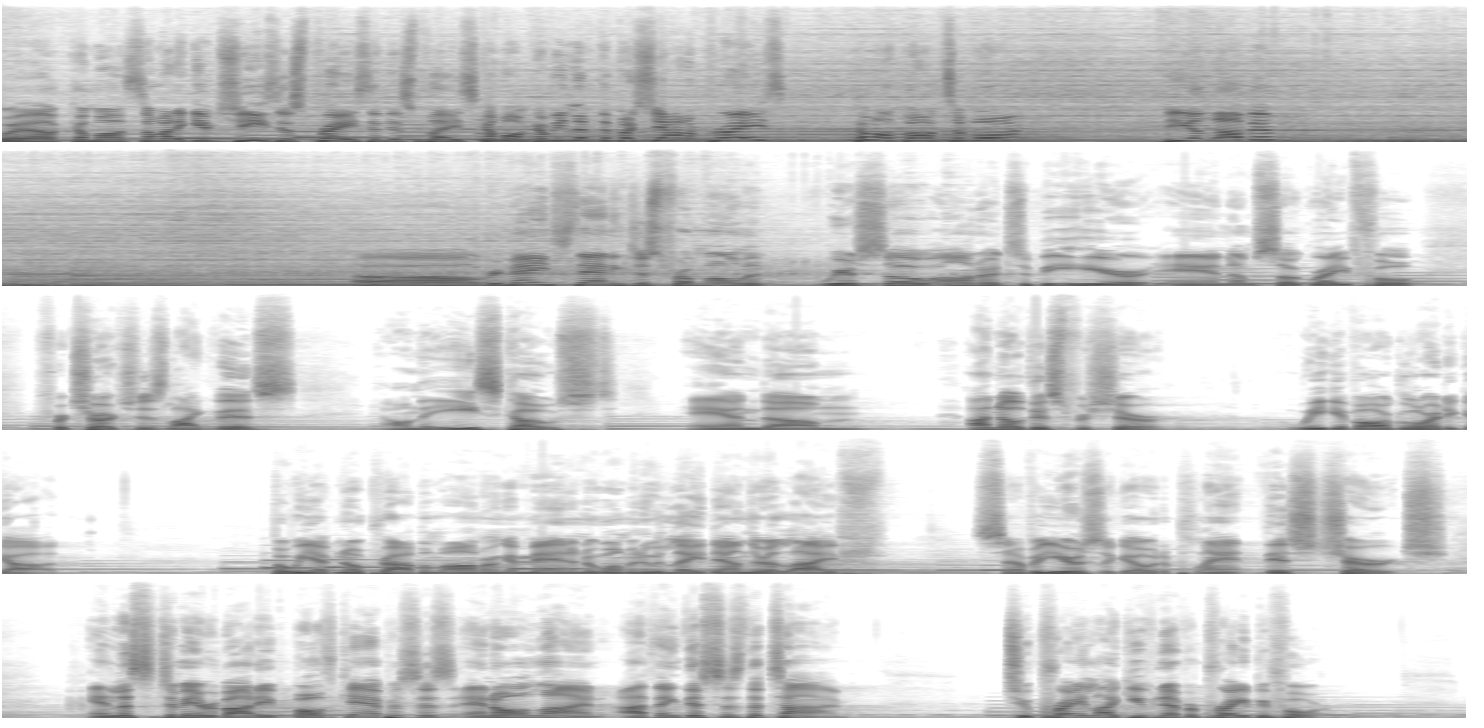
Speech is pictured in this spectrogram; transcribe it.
Well, come on, somebody give Jesus praise in this place. Come on, can we lift up a shout of praise? Come on, Baltimore. Do you love him? Oh, remain standing just for a moment. We're so honored to be here, and I'm so grateful for churches like this on the East Coast. And um, I know this for sure. We give all glory to God, but we have no problem honoring a man and a woman who laid down their life several years ago to plant this church and listen to me, everybody, both campuses and online, I think this is the time to pray like you've never prayed before,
